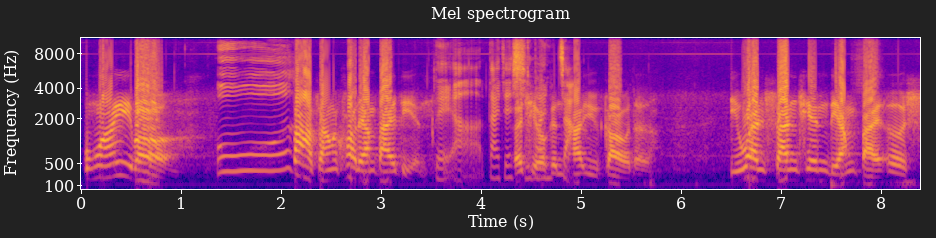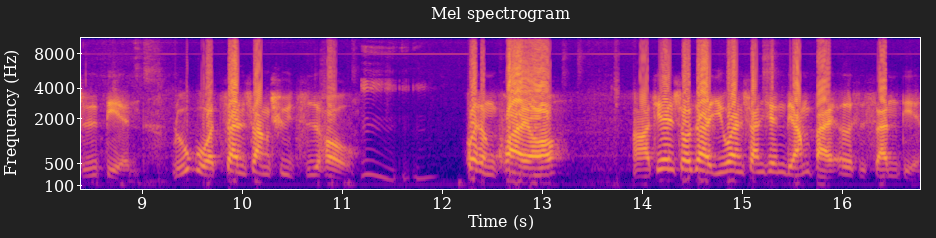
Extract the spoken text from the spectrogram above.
不欢喜不？哦，大涨了快两百点。对啊，大家而且我跟他预告的。一万三千两百二十点，如果站上去之后，嗯嗯，会很快哦。啊，今天收在一万三千两百二十三点，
